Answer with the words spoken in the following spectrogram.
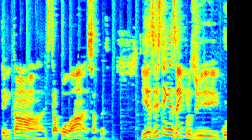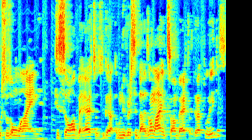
tenta extrapolar essa coisa. E existem exemplos de cursos online que são abertos, universidades online que são abertas, gratuitas,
